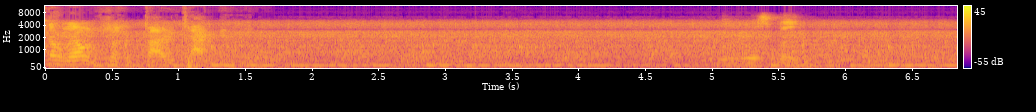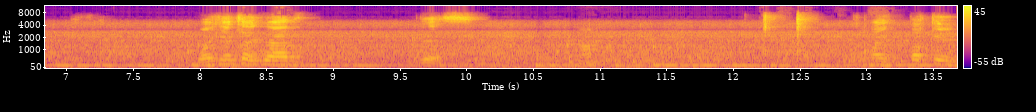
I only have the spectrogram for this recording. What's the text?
No, that was just a guy attacking you. My... Why can't I grab this? Huh? My fucking...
